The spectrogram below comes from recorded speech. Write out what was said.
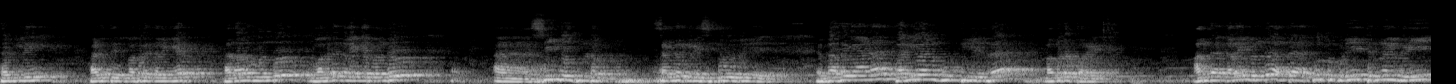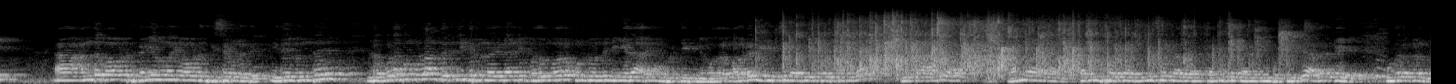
தள்ளி அடுத்து மகர கலைஞர் அதாவது வந்து மகர கலைஞர் வந்து ஸ்ரீவைகுண்டம் சங்கர் சித்து ஒரு வகையான கல்யாண மூர்த்தி என்ற மகுடப்பறை அந்த கலை வந்து அந்த தூத்துக்குடி திருநெல்வேலி அந்த மாவட்டத்துக்கு கன்னியாகுமரி மாவட்டத்துக்கு சேர்ந்தது. இதை வந்து இந்த உலகம் கூட தெரிஞ்சுக்கிறதுக்காண்டி முதல் முதல்ல கொண்டு வந்து நீங்கள் தான் அறிமுகப்படுத்திருக்கீங்க. முதல்ல மகர நிகழ்ச்சியில் அறிமுகப்படுத்தினீங்க இப்போ அது நம்ம தமிழ் சொல்கிற நியூஸ் தமிழ் அறிமுகப்படுத்திருக்கு அதற்கு முதல்வன்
